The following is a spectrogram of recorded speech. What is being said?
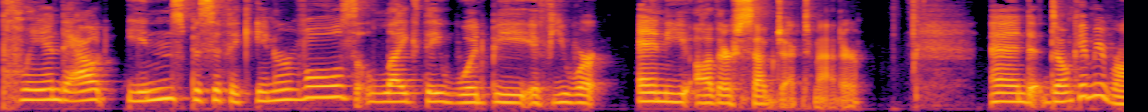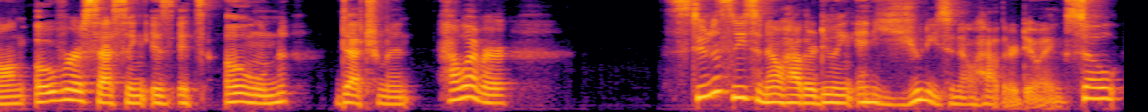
planned out in specific intervals like they would be if you were any other subject matter. And don't get me wrong, over assessing is its own detriment. However, students need to know how they're doing and you need to know how they're doing. So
